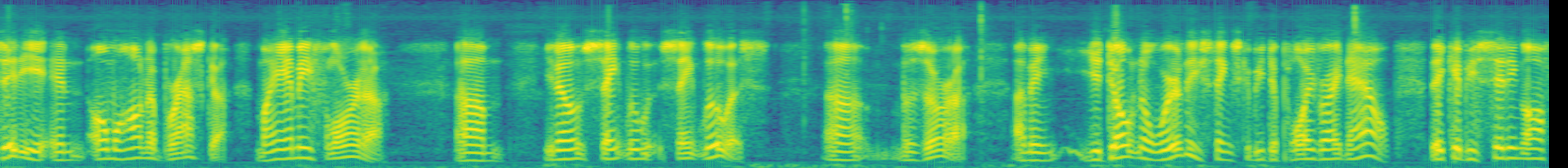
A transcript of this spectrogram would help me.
city in Omaha, Nebraska, Miami, Florida, um, you know, St. Louis, St. Louis, uh, Missouri. I mean, you don't know where these things could be deployed right now. They could be sitting off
